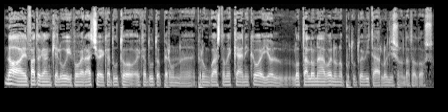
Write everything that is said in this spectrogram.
No, è il fatto che anche lui, poveraccio, è caduto, è caduto per, un, per un guasto meccanico e io lo tallonavo e non ho potuto evitarlo, gli sono andato addosso.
